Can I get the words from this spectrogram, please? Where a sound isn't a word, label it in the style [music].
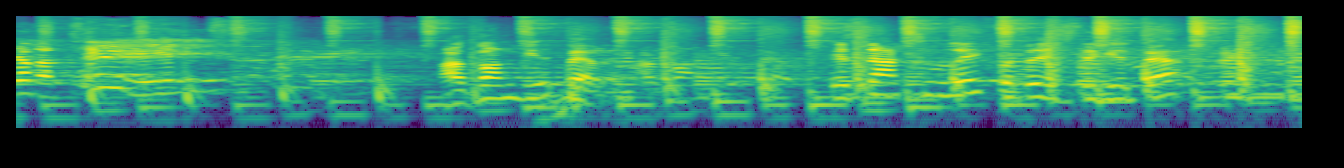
I'm gonna get better. It's not too late for this to get better.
